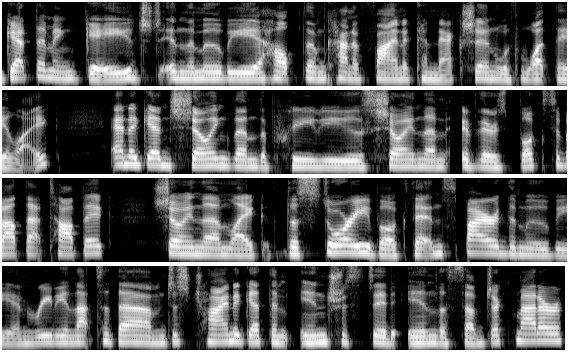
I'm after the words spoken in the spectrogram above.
get them engaged in the movie, help them kind of find a connection with what they like. And again, showing them the previews, showing them if there's books about that topic, showing them like the storybook that inspired the movie and reading that to them, just trying to get them interested in the subject matter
